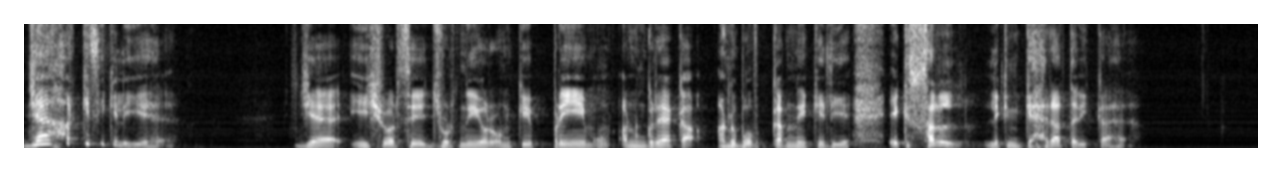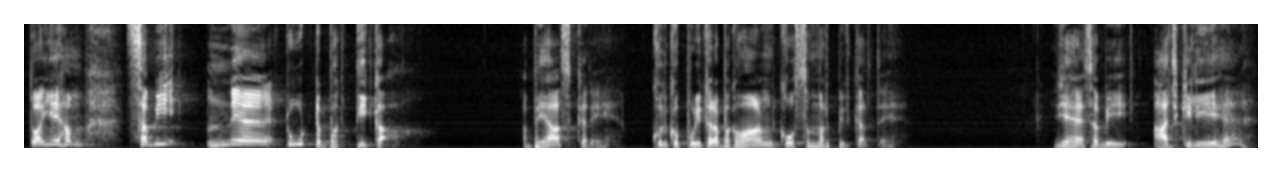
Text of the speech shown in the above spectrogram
यह हर किसी के लिए है। यह ईश्वर से जुड़ने और उनके प्रेम और अनुग्रह का अनुभव करने के लिए एक सरल लेकिन गहरा तरीका है। तो आइए हम सभी अन्य टूट भक्ति का अभ्यास करें। खुद को पूरी तरह भगवान को समर्पित करते हैं। यह सभी आज के लिए है।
